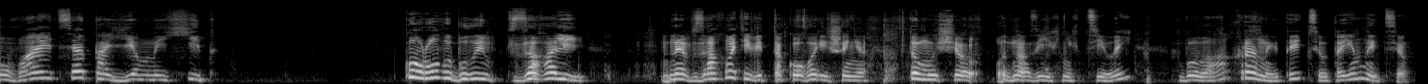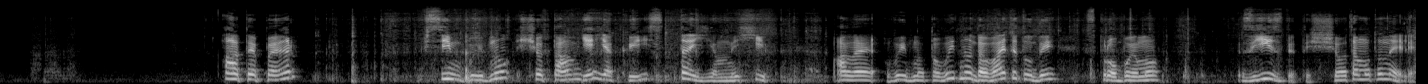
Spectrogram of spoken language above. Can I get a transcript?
ховається таємний хід. Корови були взагалі не в захваті від такого рішення, тому що одна з їхніх цілей була хранити цю таємницю. А тепер всім видно, що там є якийсь таємний хід. Але видно, то видно, давайте туди спробуємо з'їздити, що там у тунелі.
